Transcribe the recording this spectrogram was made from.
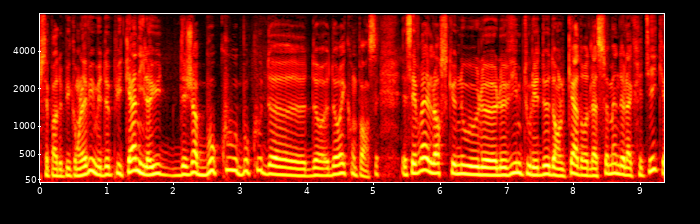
c'est pas depuis qu'on l'a vu, mais depuis Cannes, il a eu déjà beaucoup, beaucoup de récompenses. Et c'est vrai, lorsque nous le, le vîmes tous les deux dans le cadre de la semaine de la critique,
